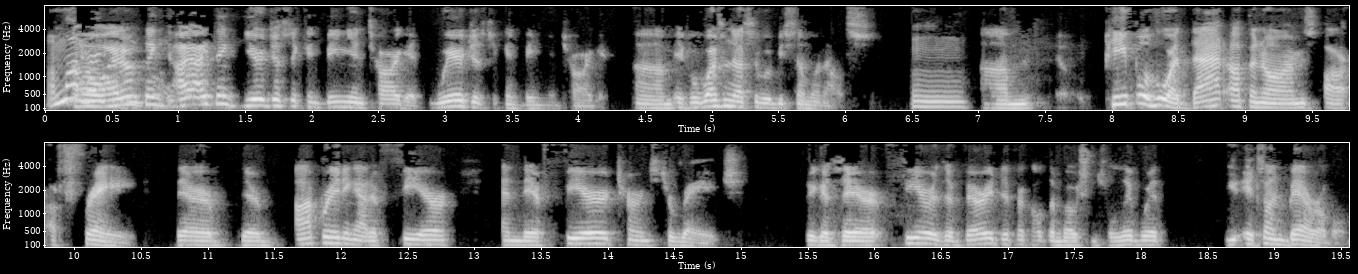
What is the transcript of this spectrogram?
I'm not. Oh, I don't think. I, I, think you're just a convenient target. We're just a convenient target. Um, if it wasn't us, it would be someone else. Mm. Um, people who are that up in arms are afraid. They're they're operating out of fear, and their fear turns to rage because their fear is a very difficult emotion to live with. It's unbearable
